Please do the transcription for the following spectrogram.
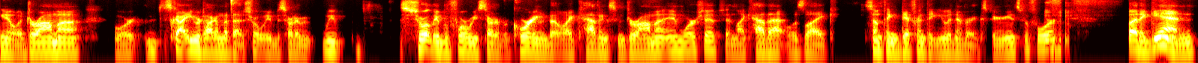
you know, a drama or Scott, you were talking about that shortly we started, we shortly before we started recording, but like having some drama in worship and like how that was like something different that you had never experienced before. Mm-hmm. But again,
